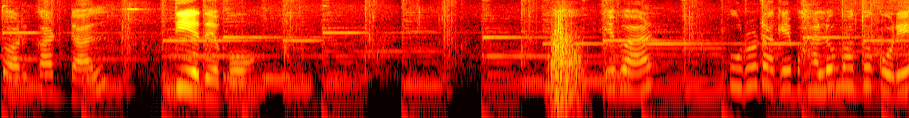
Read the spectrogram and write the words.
তরকার ডাল দিয়ে দেব। এবার পুরোটাকে ভালো মতো করে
